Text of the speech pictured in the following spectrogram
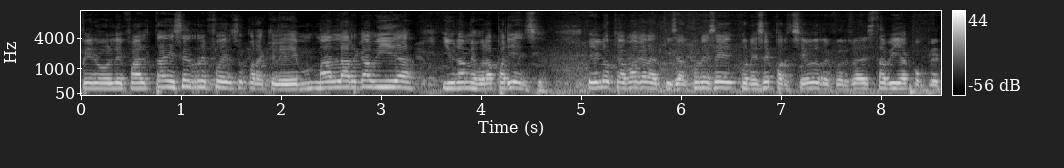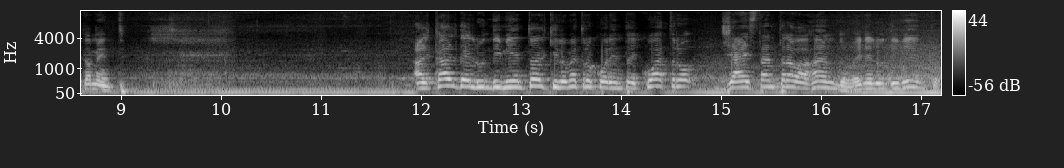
pero le falta ese refuerzo para que le dé más larga vida y una mejor apariencia. Es lo que vamos a garantizar con ese, con ese parcheo de refuerzo a esta vía completamente. Alcalde, el hundimiento del kilómetro 44 ya están trabajando en el hundimiento.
